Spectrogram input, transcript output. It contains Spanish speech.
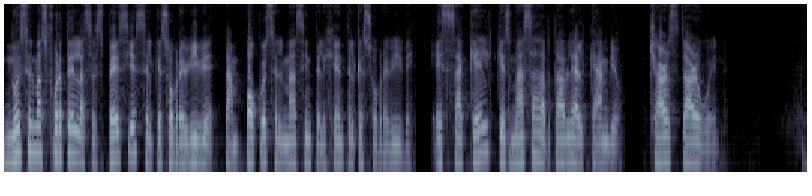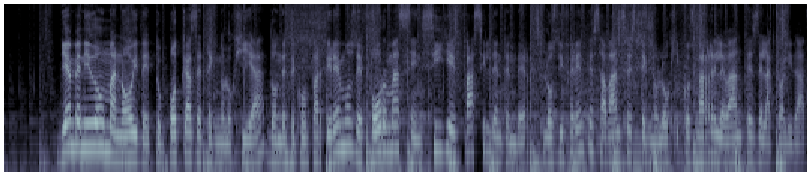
No es el más fuerte de las especies el que sobrevive, tampoco es el más inteligente el que sobrevive, es aquel que es más adaptable al cambio. Charles Darwin. Bienvenido a Humanoide, tu podcast de tecnología, donde te compartiremos de forma sencilla y fácil de entender los diferentes avances tecnológicos más relevantes de la actualidad.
